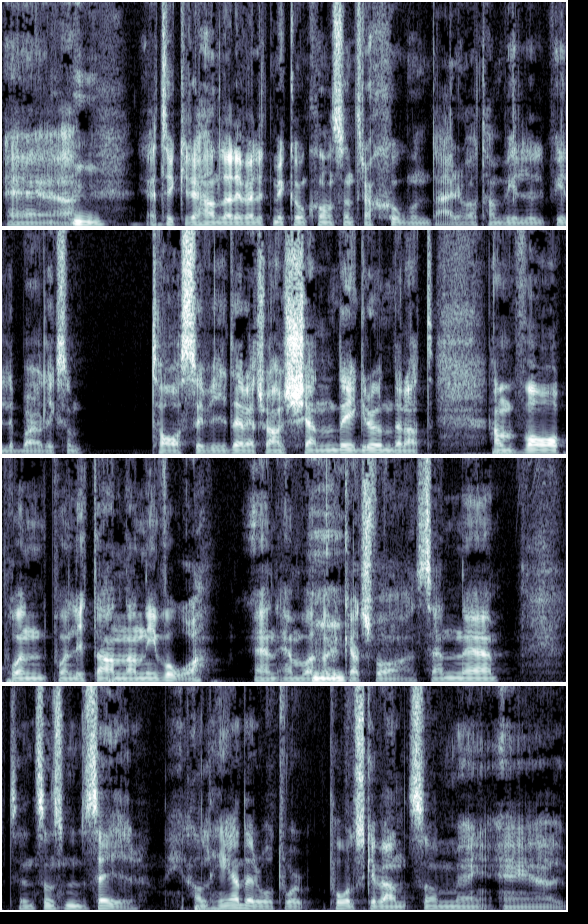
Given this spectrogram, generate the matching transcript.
Eh, mm. Jag tycker det handlade väldigt mycket om koncentration där och att han ville, ville bara liksom ta sig vidare. Jag tror han kände i grunden att han var på en, på en lite annan nivå än, än vad mm. Hurkacz var. Sen, eh, sen som, du säger, all heder åt vår polska vän som, eh,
